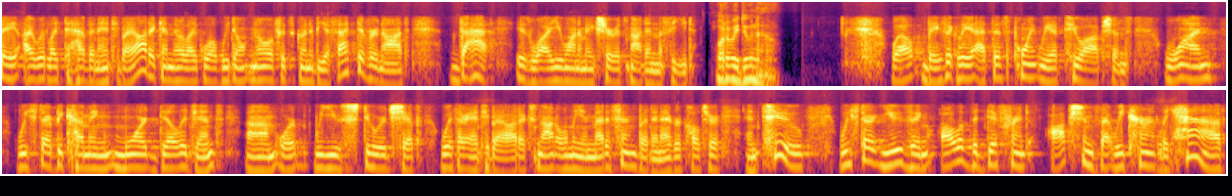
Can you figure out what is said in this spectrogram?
say, I would like to have an antibiotic, and they're like, well, we don't know if it's going to be effective or not, that is why you want to make sure it's not in the feed. What do we do now? Well, basically, at this point, we have two options. One, we start becoming more diligent, um, or we use stewardship with our antibiotics, not only in medicine, but in agriculture. And two, we start using all of the different options that we currently have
